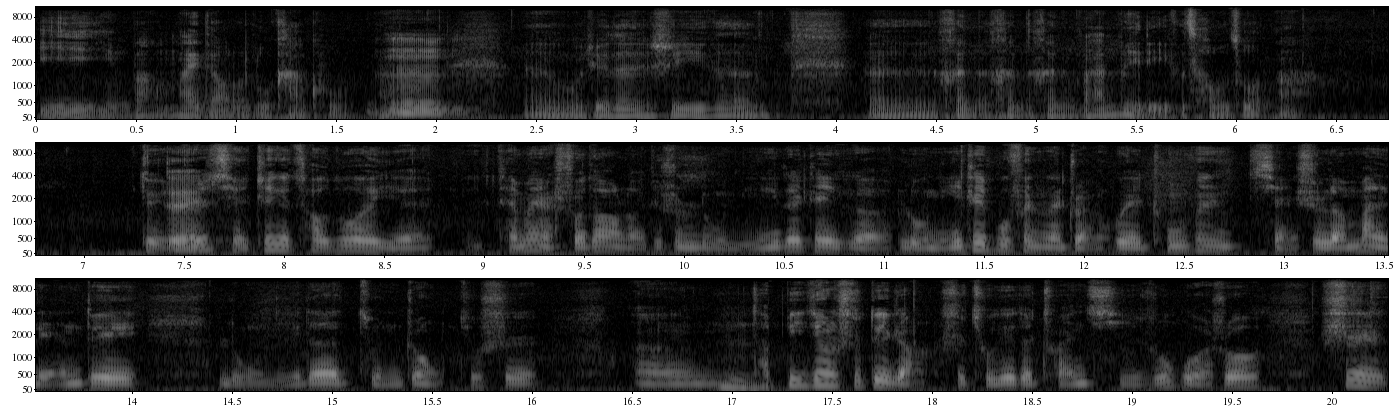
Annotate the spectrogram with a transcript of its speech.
一亿英镑卖掉了卢卡库。”嗯，呃，我觉得是一个，呃，很很很完美的一个操作啊。对，而且这个操作也前面也说到了，就是鲁尼的这个鲁尼这部分的转会，充分显示了曼联对鲁尼的尊重。就是，嗯，他毕竟是队长，是球队的传奇。如果说是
